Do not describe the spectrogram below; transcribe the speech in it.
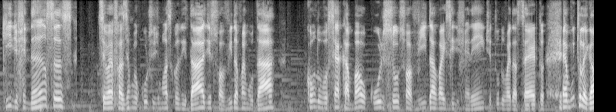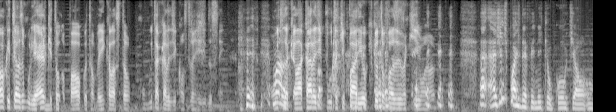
aqui de finanças, você vai fazer o meu curso de masculinidade, sua vida vai mudar. Quando você acabar o curso, sua vida vai ser diferente, tudo vai dar certo. É muito legal que tem as mulheres que estão no palco também, que elas estão com muita cara de constrangida, assim. Muito Mano. daquela cara de puta que pariu. O que, que eu tô fazendo aqui, mano? A, a gente pode definir que o coach é um,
